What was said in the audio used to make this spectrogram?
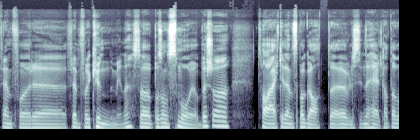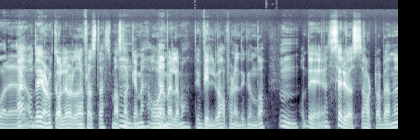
fremfor, eh, fremfor kundene mine. Så på sånne småjobber så tar jeg ikke den spagatøvelsen i det hele tatt. Det bare, Nei, og Det gjør nok de aller, aller fleste som jeg snakker Mm. med. og Ja. medlemmer. De vil jo ha fornøyde kunder. mm, Og det er seriøse, hardtarbeidende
